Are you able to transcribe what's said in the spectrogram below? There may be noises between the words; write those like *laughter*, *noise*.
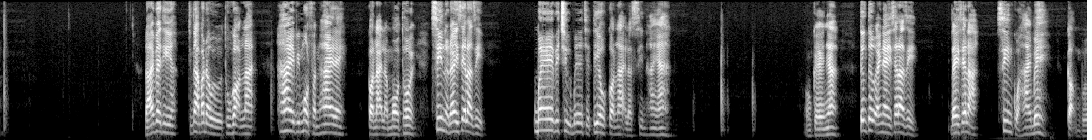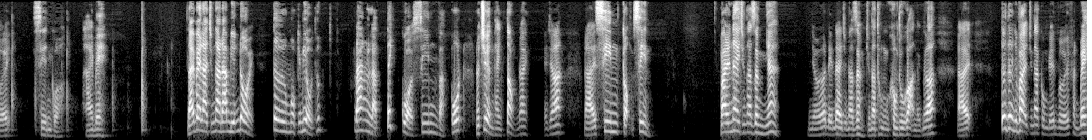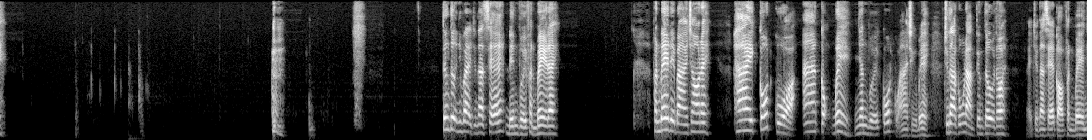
Đấy, vậy thì chúng ta bắt đầu thu gọn lại. 2 với 1 phần 2 này. Còn lại là 1 thôi. Sin ở đây sẽ là gì? B với trừ B triệt tiêu. Còn lại là sin 2A. Ok nha. Tương tự anh này sẽ là gì? Đây sẽ là sin của 2B cộng với sin của 2B. Đấy, vậy là chúng ta đã biến đổi từ một cái biểu thức đang là tích của sin và cos nó chuyển thành tổng đây, hiểu chưa? Đấy, sin cộng sin. Và đến đây chúng ta dừng nhá. Nhớ đến đây chúng ta dừng, chúng ta không thu gọn được nữa. Đấy. Tương tự như vậy chúng ta cùng đến với phần B. *clears throat* Tương tự như vậy chúng ta sẽ đến với phần B đây. Phần B đề bài cho đây hai cốt của A cộng B nhân với cốt của A trừ B. Chúng ta cũng làm tương tự thôi. Đấy, chúng ta sẽ có phần B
